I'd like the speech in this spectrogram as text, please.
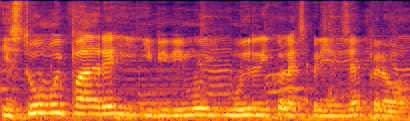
Y estuvo muy padre y, y viví muy, muy rico la experiencia, pero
